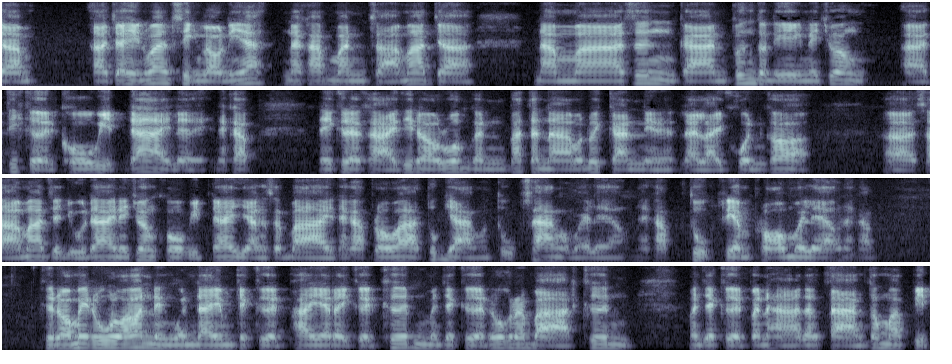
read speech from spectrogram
จะอาจจะเห็นว่าสิ่งเหล่านี้นะครับ มันสามารถจะนำมาซึ่งการพึ่งตนเองในช่วงที่เกิดโควิดได้เลยนะครับ ในเครือข่ายที่เราร่วมกันพัฒนามาด้วยกันเนี่ยหลาย ๆ คนก็สามารถจะอยู่ได้ในช่วงโควิดได้อย่างสบายนะครับ เพราะว่าทุกอย่างมันถูกสร้างเอาไว้แล้วนะครับ ถูกเตรียมพร้อมไว้แล้วนะครับ คือเราไม่รู้ว่าวันหนึ่งวันใดมันจะเกิดภัยอะไรเกิดขึ้น มันจะเกิดโรคระบาดขึ้น มันจะเกิดปัญหาต่างๆ ต้องมาปิด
